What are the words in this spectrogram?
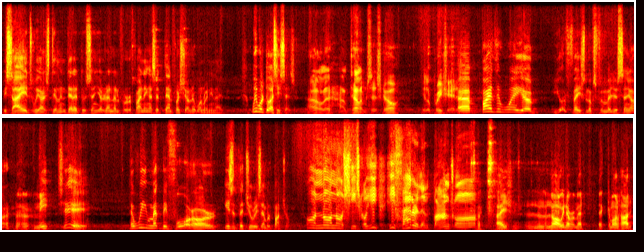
Besides, we are still indebted to Senor Rendon for finding us a tent for shelter one rainy night. We will do as he says. I'll, uh, I'll tell him, Cisco. He'll appreciate it. Uh, by the way, uh, your face looks familiar, senor. Uh, me? Si. Have we met before, or is it that you resemble Pancho? Oh, no, no, Cisco. He, he fatter than Pancho. I, No, we never met. Uh, come on, Hod.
